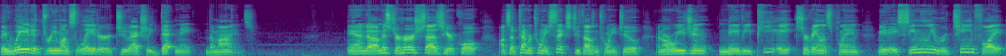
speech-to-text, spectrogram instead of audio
they waited three months later to actually detonate the mines. And uh, Mr. Hersh says here, quote, on September 26, 2022, a Norwegian Navy P 8 surveillance plane made a seemingly routine flight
